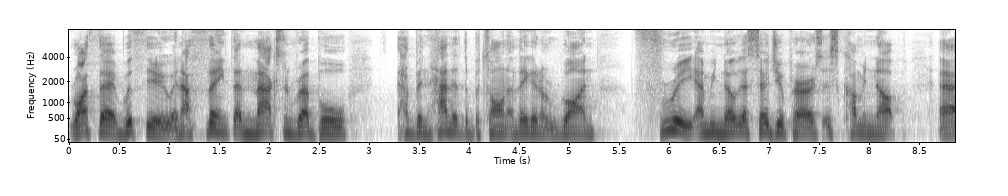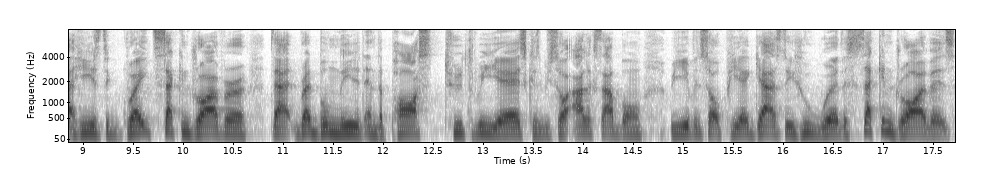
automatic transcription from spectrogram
right there with you. And I think that Max and Red Bull have been handed the baton and they're going to run free. And we know that Sergio Perez is coming up uh, he is the great second driver that Red Bull needed in the past two, three years because we saw Alex Albon, we even saw Pierre Gasly, who were the second drivers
